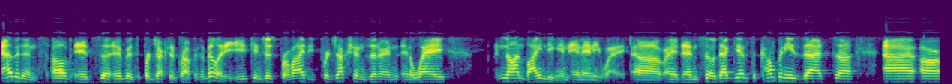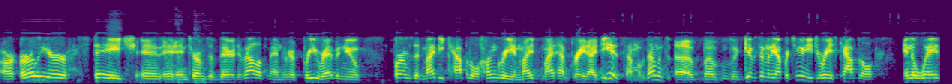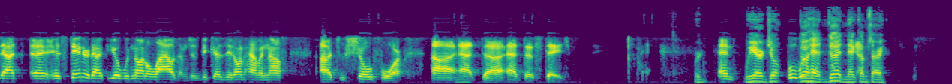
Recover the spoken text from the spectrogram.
evidence of its uh, of its projected profitability. It can just provide these projections that are in, in a way non-binding in, in any way, uh, right? And so that gives the companies that uh, are, are earlier stage in, in terms of their development, pre-revenue firms that might be capital hungry and might might have great ideas. Some of them, uh, but gives them the opportunity to raise capital in a way that uh, a standard IPO would not allow them, just because they don't have enough uh, to show for uh, at uh, at this stage. We're, and we are. Jo- well, go ahead. Go ahead, Nick. Yeah. I'm sorry.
